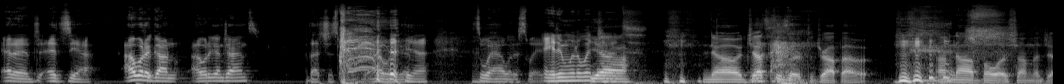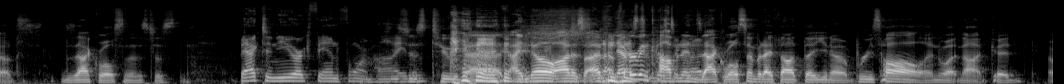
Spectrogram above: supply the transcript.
And it, it's yeah. I would have gone I would have gone Giants. But that's just me. I would have. yeah. That's the way I would have swayed. Aiden would have went Yeah. Jets. No, Jets deserve to drop out. I'm not bullish on the Jets. Zach Wilson is just Back to New York fan form, huh? he's Aiden? just too bad. I know, honestly. I've never been confident in. Zach Wilson, but I thought that, you know, Breece Hall and whatnot could Mm.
